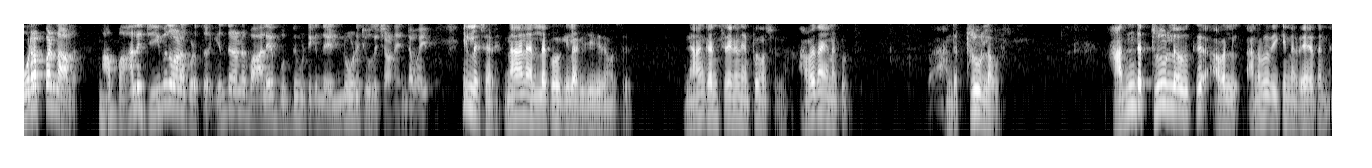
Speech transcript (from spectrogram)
മുറപ്പെണ്ണാണ്. ആ ബാല ജീവിതമാണ് കൊടുത്തത്. എന്തിനാണ് ബാലയെ ബുദ്ധിമുട്ടിക്കുന്നത് എന്നോട് ചോദിച്ചാണ് എന്റെ വൈഫ്. ഇല്ല സാർ ഞാനല്ല കോക്കിലാക്കി ജീവിതം കൊടുത്തത്. ഞാൻ കൺസിഡർ ചെയ്യുന്നത് എപ്പോഴും അവതാണ് എന്നെ കൊടുത്തത്. அந்த ட்ரூ லவ் அந்த ட்ரூ லவ்வுக்கு அவள் அனுபவிக்கிற வேதனை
